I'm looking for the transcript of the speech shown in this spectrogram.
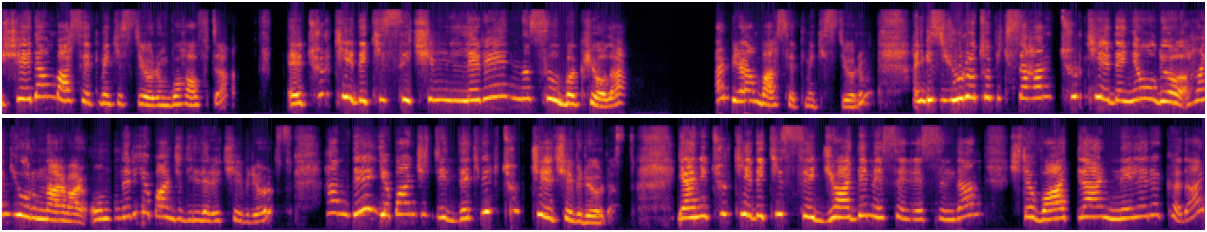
şeyden bahsetmek istiyorum bu hafta. E, Türkiye'deki seçimlere nasıl bakıyorlar? Bir an bahsetmek istiyorum. Hani biz Eurotopics'te hem Türkiye'de ne oluyor, hangi yorumlar var onları yabancı dillere çeviriyoruz. Hem de yabancı dildekileri Türkçe'ye çeviriyoruz. Yani Türkiye'deki seccade meselesinden işte vaatler nelere kadar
